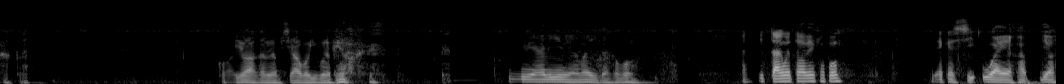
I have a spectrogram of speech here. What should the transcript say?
คักไรก่อย่อกับเริ่มเชียวไปอยู่แล้วพี่น้องมีเมียมีเมียมาอีกแล้วครับผม ติดตามกันต่อเลยครับผมเดี๋ยวกสิอวยครับ เดี๋ยว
